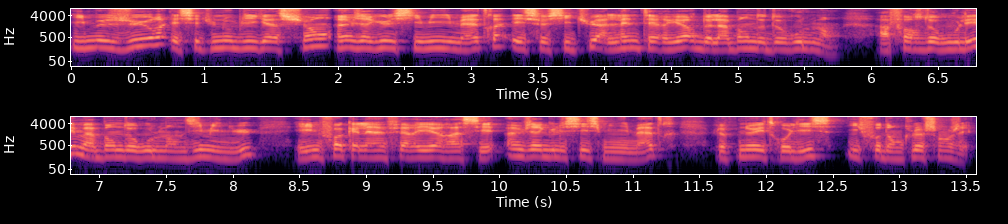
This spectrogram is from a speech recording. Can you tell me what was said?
Il mesure, et c'est une obligation, 1,6 mm et se situe à l'intérieur de la bande de roulement. À force de rouler, ma bande de roulement diminue, et une fois qu'elle est inférieure à ces 1,6 mm, le pneu est trop lisse, il faut donc le changer.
